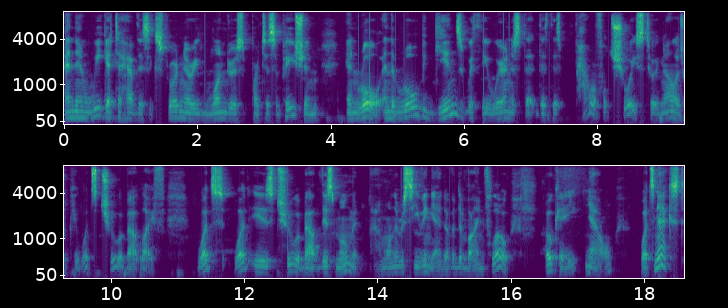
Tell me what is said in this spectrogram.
and then we get to have this extraordinary, wondrous participation and role. And the role begins with the awareness that there's this powerful choice to acknowledge, okay, what's true about life? What's what is true about this moment? I'm on the receiving end of a divine flow. Okay, now what's next?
